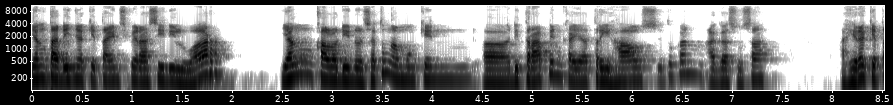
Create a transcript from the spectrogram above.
Yang tadinya kita inspirasi di luar yang kalau di Indonesia tuh nggak mungkin eh, diterapin kayak Treehouse itu kan agak susah akhirnya kita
